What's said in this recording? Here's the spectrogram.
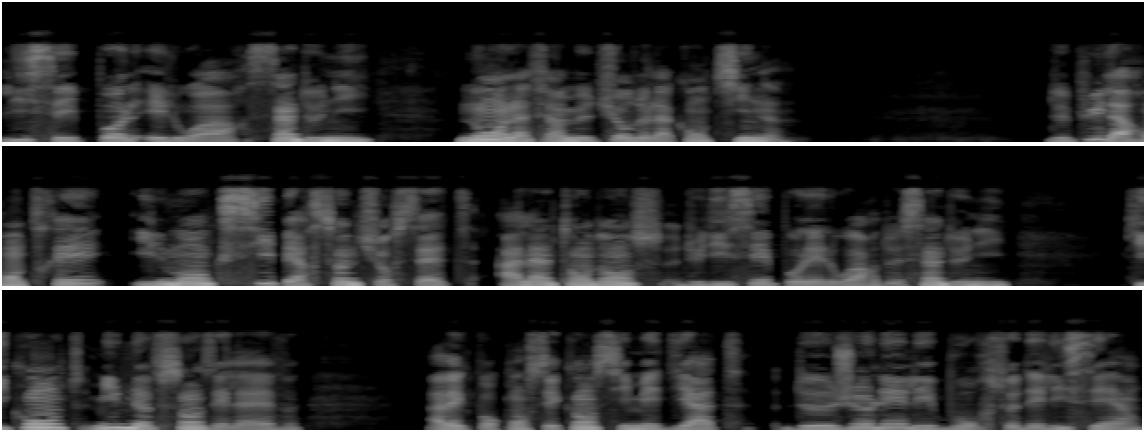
lycée Paul-Éluard, Saint-Denis, non à la fermeture de la cantine. Depuis la rentrée, il manque 6 personnes sur 7 à l'intendance du lycée Paul-Éluard de Saint-Denis, qui compte 1900 élèves, avec pour conséquence immédiate de geler les bourses des lycéens,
